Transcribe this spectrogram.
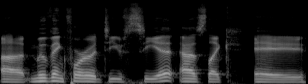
uh moving forward, do you see it as like a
